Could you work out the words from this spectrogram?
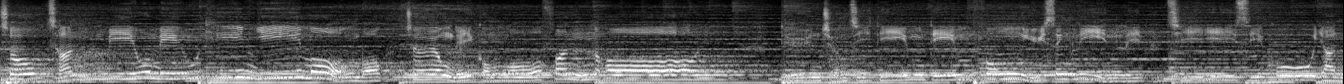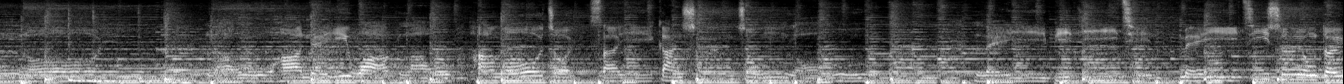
俗尘渺渺，天已茫茫，将你共我分开。断肠字点点，风雨声连连，似是故人来。留下你或留下我，在世间上终老。离别以前，未知相对，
